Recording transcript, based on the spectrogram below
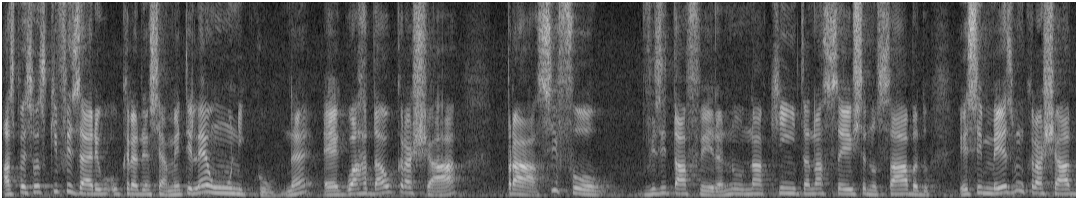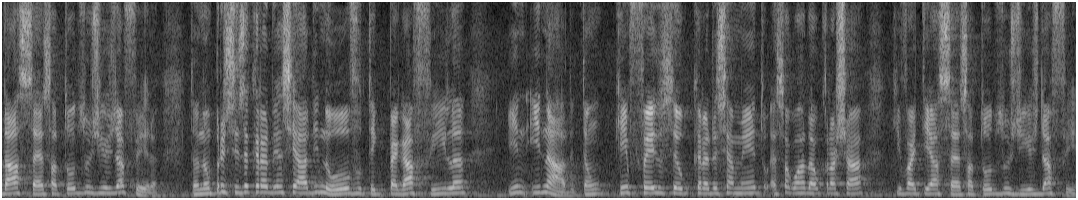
As pessoas que fizerem o credenciamento, ele é único, né? É guardar o crachá para, se for visitar a feira no, na quinta, na sexta, no sábado, esse mesmo crachá dá acesso a todos os dias da feira. Então não precisa credenciar de novo, tem que pegar a fila e, e, nada. Então, quem fez o seu credenciamento é só guardar o crachá que vai ter acesso a todos os dias da feira.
